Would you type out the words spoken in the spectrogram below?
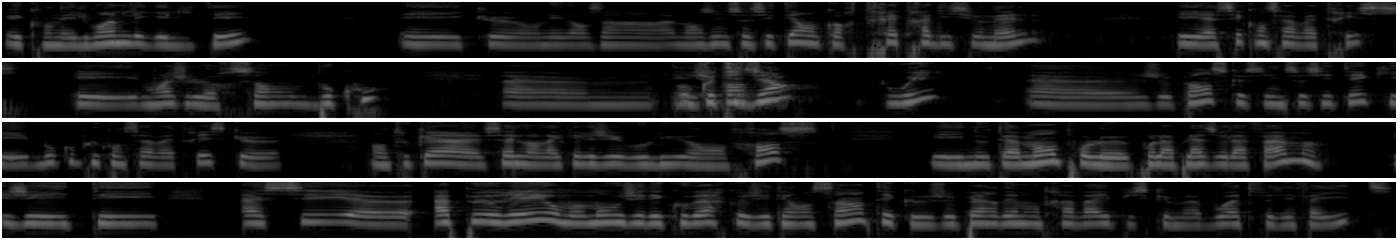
et qu'on est loin de l'égalité et qu'on est dans un dans une société encore très traditionnelle et assez conservatrice. Et moi, je le ressens beaucoup. Euh, Au quotidien? Oui. Euh, je pense que c'est une société qui est beaucoup plus conservatrice que, en tout cas, celle dans laquelle j'ai évolué en France, et notamment pour le pour la place de la femme. J'ai été assez euh, apeurée au moment où j'ai découvert que j'étais enceinte et que je perdais mon travail puisque ma boîte faisait faillite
